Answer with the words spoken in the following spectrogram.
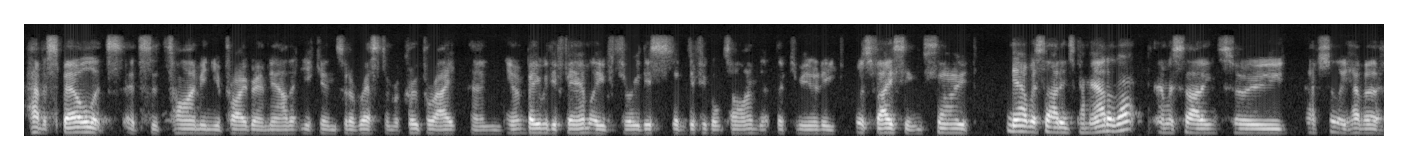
have a spell. It's it's a time in your program now that you can sort of rest and recuperate and, you know, be with your family through this sort of difficult time that the community was facing. So now we're starting to come out of that and we're starting to actually have a,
